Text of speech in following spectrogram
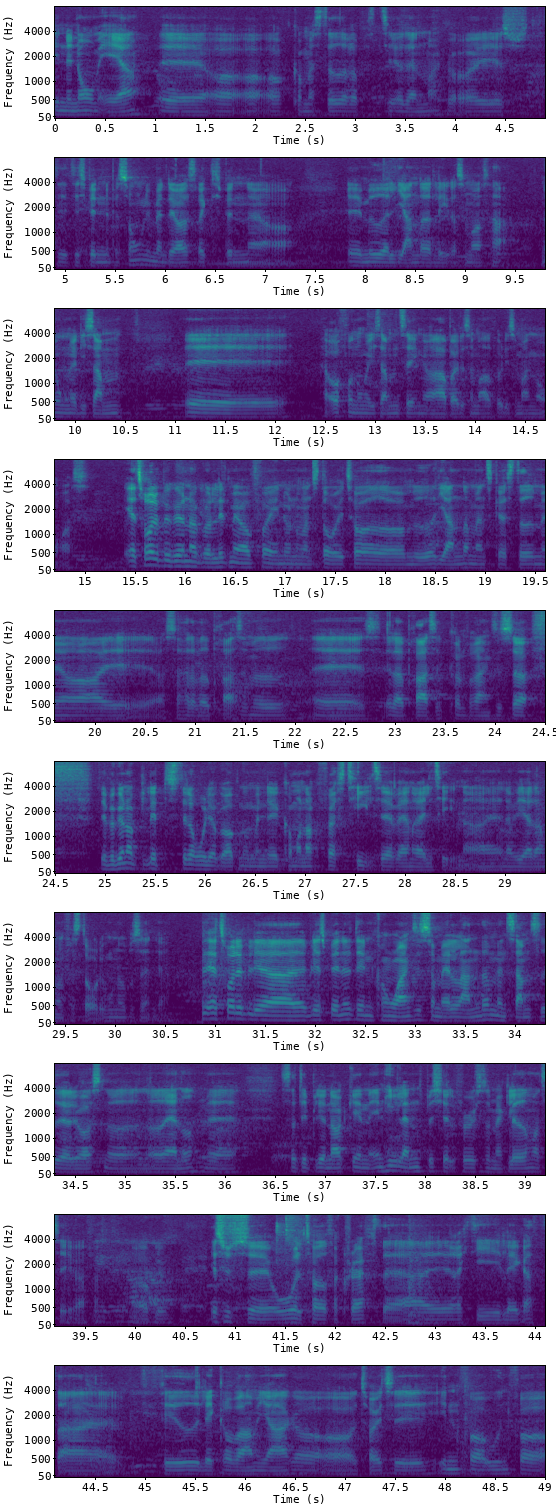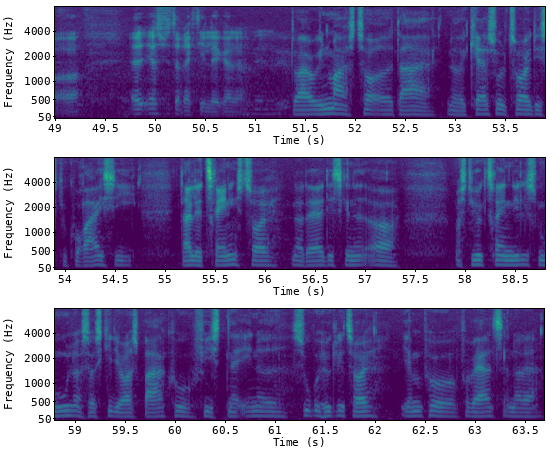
det er en enorm ære øh, at, at, at komme afsted og repræsentere Danmark, og øh, jeg synes, det, det er spændende personligt, men det er også rigtig spændende at øh, møde alle de andre atleter, som også har nogle af de samme, øh, har offret nogle af de samme ting og arbejdet så meget på det så mange år også. Jeg tror, det begynder at gå lidt mere op for en nu, når man står i tøjet og møder de andre, man skal afsted med, og, øh, og så har der været pressemøde, pressekonference, så det begynder lidt stille og roligt at gå op nu, men det kommer nok først helt til at være en realitet, når, når vi er der, og man forstår det 100%. Ja. Jeg tror, det bliver, det bliver spændende. Det er en konkurrence som alle andre, men samtidig er det også noget, noget andet. Med, så det bliver nok en, en helt anden speciel følelse, som jeg glæder mig til i hvert fald at opleve. Jeg synes, øh, OL-tøjet fra Kraft er øh, rigtig lækkert. Der er fede, lækre, varme jakker og tøj til indenfor og udenfor. Og jeg, jeg synes, det er rigtig lækkert. Ja. Der er jo indmarstøjet, der er noget casual tøj, de skal kunne rejse i. Der er lidt træningstøj, når det er, de skal ned og, og styrketræne en lille smule, og så skal de også bare kunne fiste i noget super hyggeligt tøj hjemme på, på værelset, når det er.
